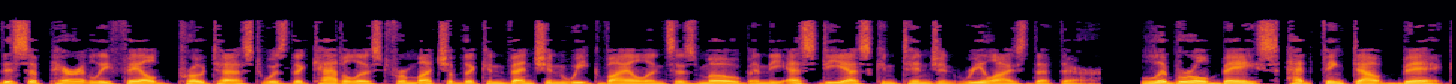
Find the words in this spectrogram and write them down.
This apparently failed protest was the catalyst for much of the Convention Week violence as MOB and the SDS contingent realized that their «liberal base» had «finked out big».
